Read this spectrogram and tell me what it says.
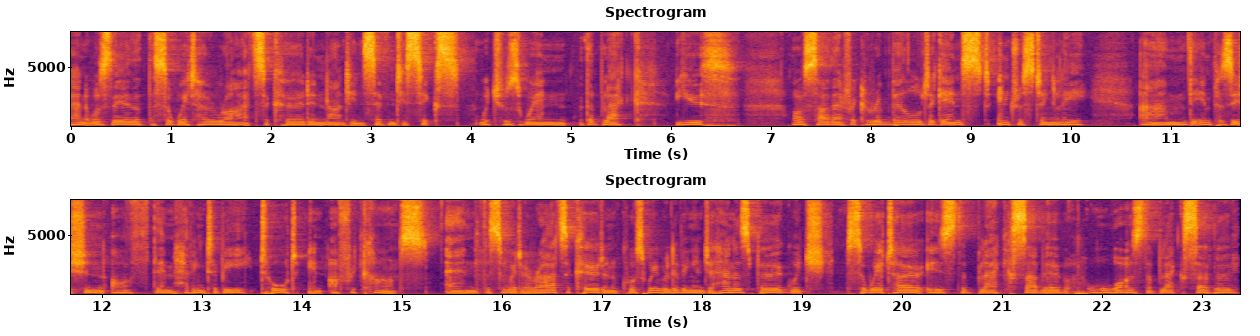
and it was there that the Soweto riots occurred in 1976, which was when the black youth of South Africa rebelled against, interestingly, um, the imposition of them having to be taught in Afrikaans. And the Soweto riots occurred, and of course, we were living in Johannesburg, which Soweto is the black suburb, or was the black suburb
